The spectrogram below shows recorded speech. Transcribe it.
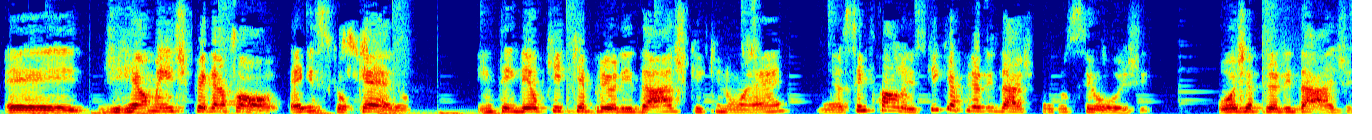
É, de realmente pegar e falar, ó, é isso que eu quero? Entender o que, que é prioridade, o que, que não é. Né? Eu sempre falo isso. O que, que é prioridade para você hoje? Hoje é prioridade.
